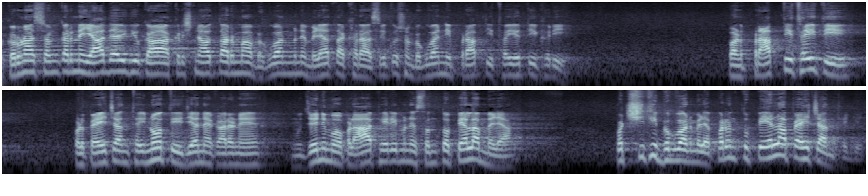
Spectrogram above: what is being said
કરુણા શંકરને યાદ આવી ગયું કે આ કૃષ્ણ અવતારમાં ભગવાન મને મળ્યા હતા ખરા. શ્રી કૃષ્ણ ભગવાનની પ્રાપ્તિ થઈ હતી ખરી. પણ પ્રાપ્તિ થઈ હતી, પણ પહેચાન થઈ નહોતી. જેને કારણે હું જન્મો પણ આ ફેરી મને સંતો પહેલા મળ્યા, પછીથી ભગવાન મળ્યા. પરંતુ પહેલા પહેચાન થઈ ગઈ.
